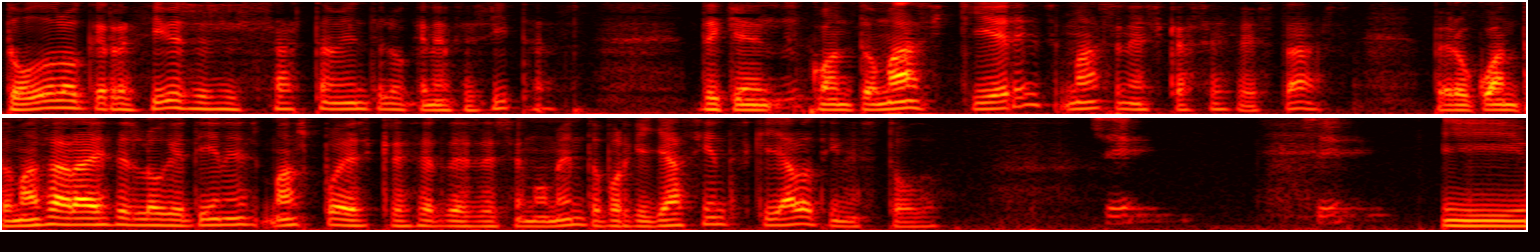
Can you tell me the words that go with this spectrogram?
todo lo que recibes es exactamente lo que necesitas de que cuanto más quieres, más en escasez estás. Pero cuanto más agradeces lo que tienes, más puedes crecer desde ese momento, porque ya sientes que ya lo tienes todo. Sí, sí. Y,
